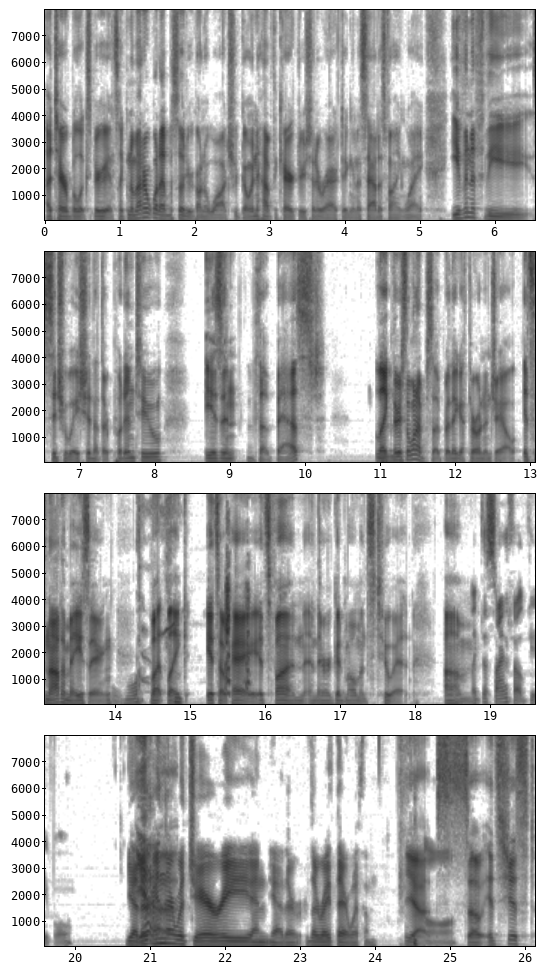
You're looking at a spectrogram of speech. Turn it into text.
a terrible experience. Like no matter what episode you're going to watch, you're going to have the characters interacting in a satisfying way. Even if the situation that they're put into isn't the best. Like Mhm. there's the one episode where they get thrown in jail. It's not amazing, but like it's okay. It's fun and there are good moments to it. Um like the Seinfeld people. Yeah, they're in there with Jerry, and yeah, they're they're right there with him. Yeah. Aw. So it's just,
